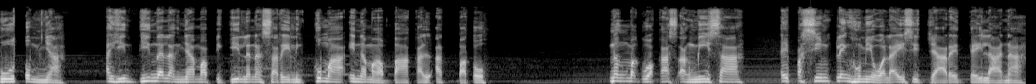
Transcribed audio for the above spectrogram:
gutom niya ay hindi na lang niya mapigilan ang sariling kumain ng mga bakal at bato. Nang magwakas ang misa ay pasimpleng humiwalay si Jared kay Lana.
